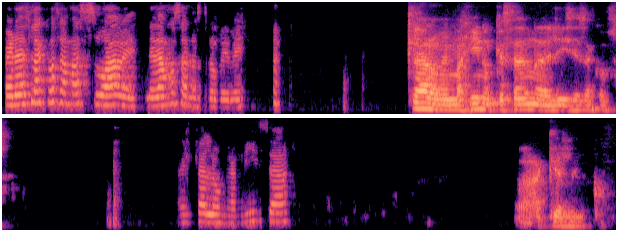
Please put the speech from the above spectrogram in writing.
pero es la cosa más suave, le damos a nuestro bebé. Claro, me imagino que está una delicia esa cosa. Ahí está longaniza. Ah, qué rico.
